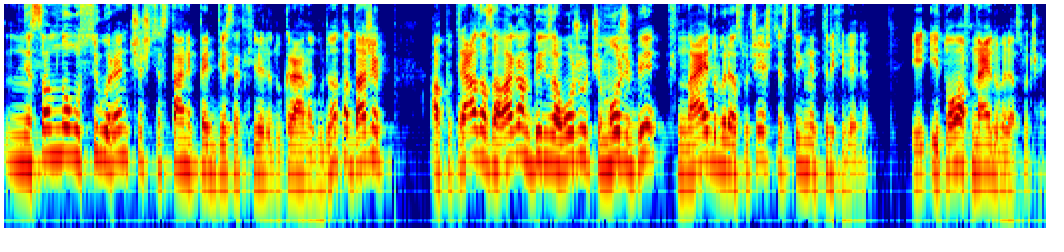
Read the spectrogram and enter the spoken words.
не съм много сигурен, че ще стане 5-10 хиляди до края на годината. Даже ако трябва да залагам, бих заложил, че може би в най-добрия случай ще стигне 3000. И, и то в най-добрия случай.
